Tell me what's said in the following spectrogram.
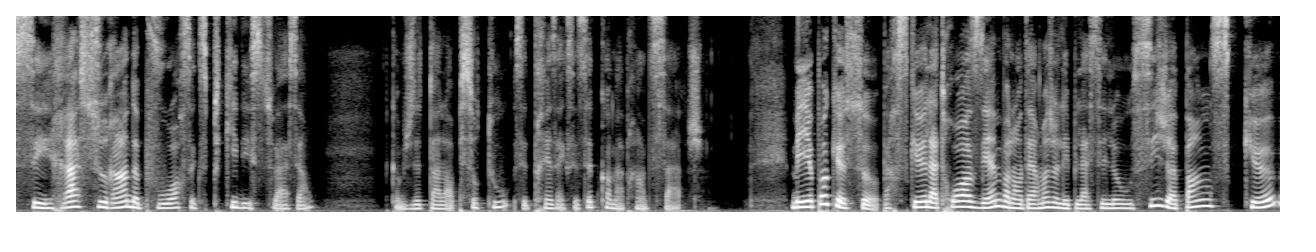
c'est rassurant de pouvoir s'expliquer des situations, comme je disais tout à l'heure, puis surtout, c'est très accessible comme apprentissage. Mais il n'y a pas que ça, parce que la troisième, volontairement, je l'ai placée là aussi. Je pense que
